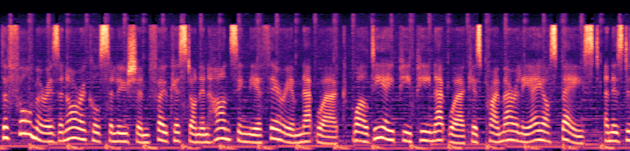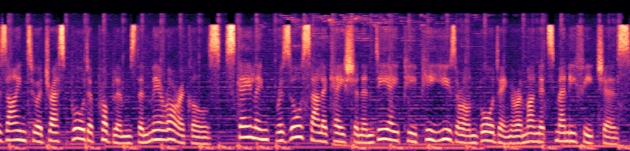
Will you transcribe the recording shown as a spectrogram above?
The former is an Oracle solution focused on enhancing the Ethereum network, while DAPP network is primarily EOS based, and is designed to address broader problems than mere oracles. Scaling, resource allocation, and DAPP user onboarding are among its many features.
